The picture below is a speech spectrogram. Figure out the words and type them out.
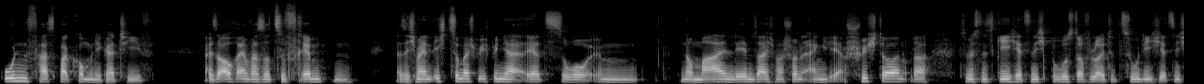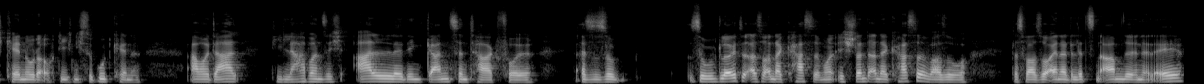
unfassbar kommunikativ. Also auch einfach so zu Fremden. Also ich meine, ich zum Beispiel, ich bin ja jetzt so im normalen Leben, sage ich mal, schon eigentlich eher schüchtern oder zumindest gehe ich jetzt nicht bewusst auf Leute zu, die ich jetzt nicht kenne oder auch die ich nicht so gut kenne. Aber da, die labern sich alle den ganzen Tag voll. Also so, so Leute, also an der Kasse. Ich stand an der Kasse, war so, das war so einer der letzten Abende in LA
